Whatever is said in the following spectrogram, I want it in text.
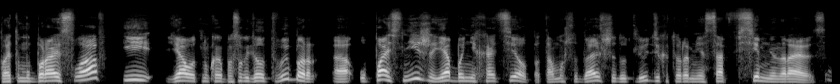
Поэтому Брайс Лав, и я вот, ну, как поскольку делать выбор, э, упасть ниже я бы не хотел, потому что дальше идут люди, которые мне совсем не нравятся.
